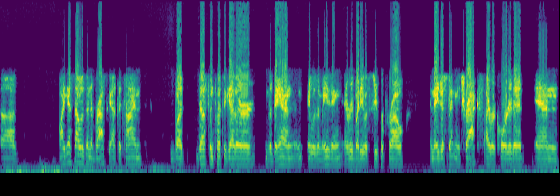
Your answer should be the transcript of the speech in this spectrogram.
Uh, I guess I was in Nebraska at the time, but Dustin put together the band, and it was amazing. Everybody was super pro, and they just sent me tracks. I recorded it in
